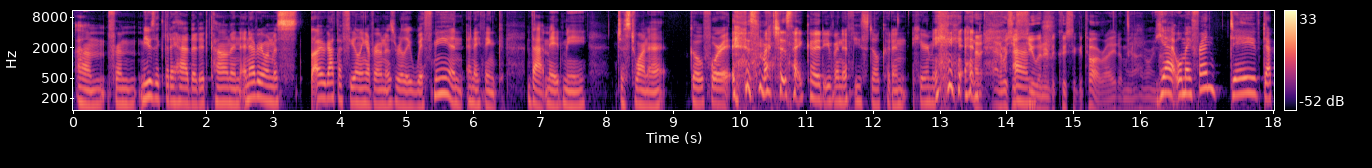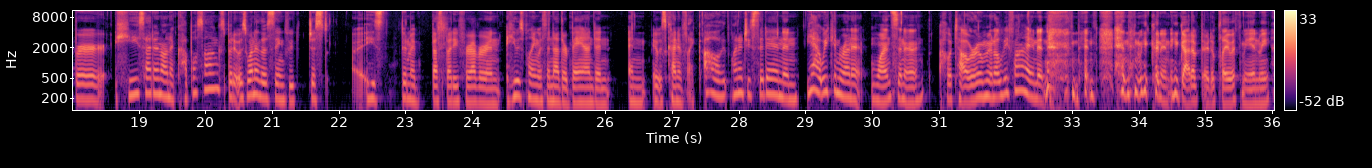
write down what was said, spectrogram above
um, from music that I had that had come and, and everyone was I got the feeling everyone was really with me and, and I think that made me just want to go for it as much as I could, even if you still couldn't hear me. and, and, and, it was just um, you and an acoustic guitar, right? I mean, I don't remember. Yeah, well, my friend Dave Depper, he sat in on a couple songs, but it was one of those things we've just, uh, he's been my best buddy forever, and he was playing with another band, and and it was kind of like, oh, why don't you sit in? And yeah, we can run it once in a hotel room, and it'll be fine. And, and then and then we couldn't. He got up there to play with me, and we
